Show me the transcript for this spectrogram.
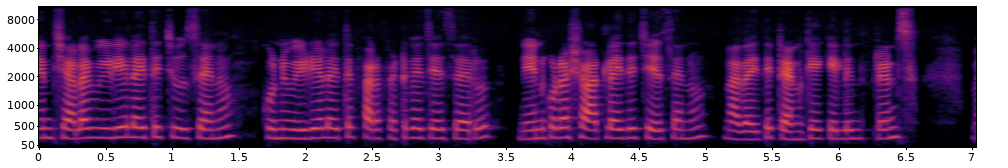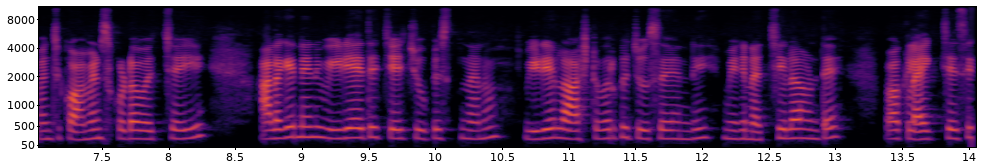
నేను చాలా వీడియోలు అయితే చూశాను. కొన్ని వీడియోలు అయితే పర్ఫెక్ట్గా చేశారు. నేను కూడా షార్ట్లు అయితే చేశాను. నాదైతే టెన్ కేకి వెళ్ళింది ఫ్రెండ్స్ మంచి కామెంట్స్ కూడా వచ్చాయి. అలాగే నేను వీడియో అయితే చేసి చూపిస్తున్నాను. వీడియో లాస్ట్ వరకు చూసేయండి. మీకు నచ్చేలా ఉంటే ఒక లైక్ చేసి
